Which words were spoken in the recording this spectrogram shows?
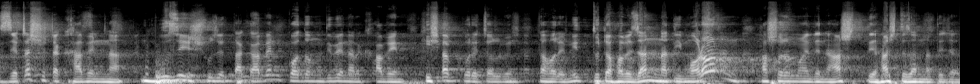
যেটা সেটা খাবেন না। বুঝে সুজে তাকাবেন, কদম দিবেন আর খাবেন। হিসাব করে চলবেন। তাহলে মৃত্যুটা হবে জান্নাতি মরণ। হাসর ময়দানে হাসতে হাসতে জান্নাতে যাবে।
